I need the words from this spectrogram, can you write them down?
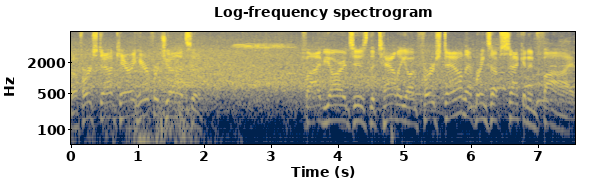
A first down carry here for Johnson. Five yards is the tally on first down. That brings up second and five.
